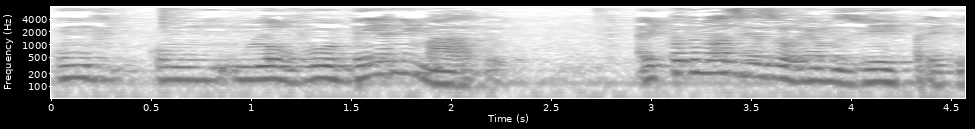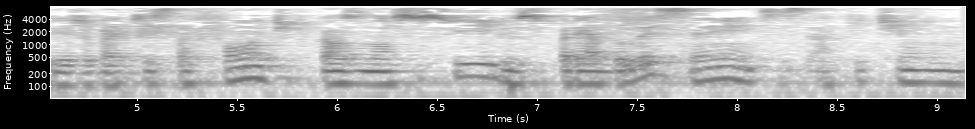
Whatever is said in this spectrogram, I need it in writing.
com, com um louvor bem animado. Aí quando nós resolvemos vir para a Igreja Batista Fonte, por causa dos nossos filhos, pré-adolescentes, aqui tinha um,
